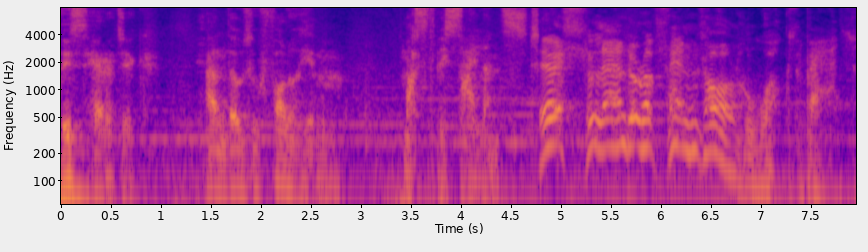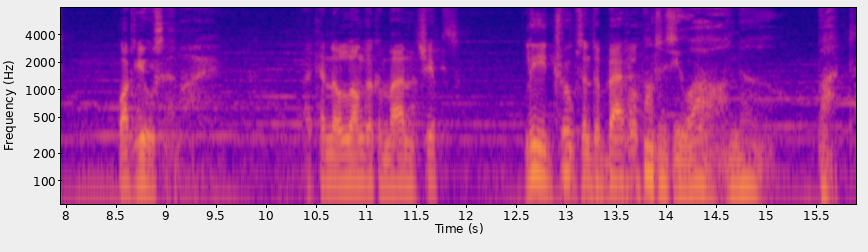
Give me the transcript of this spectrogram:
This heretic, and those who follow him, must be silenced. Their slander offends all who walk the path. What use am I? I can no longer command ships, lead troops into battle. Not as you are, no, but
